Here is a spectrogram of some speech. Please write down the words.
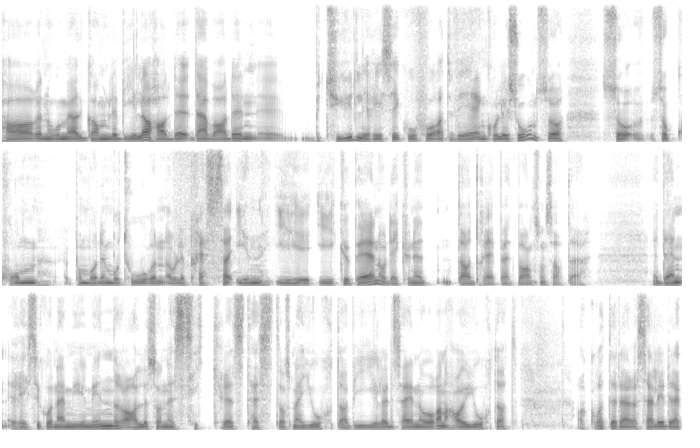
har noe med at gamle biler hadde Der var det en betydelig risiko for at ved en kollisjon så, så, så kom på en måte motoren og ble pressa inn i, i kupeen, og det kunne da drepe et barn som satt der den risikoen er mye mindre. Alle sånne sikkerhetstester som er gjort av biler de senere årene, har jo gjort at akkurat det der, særlig det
